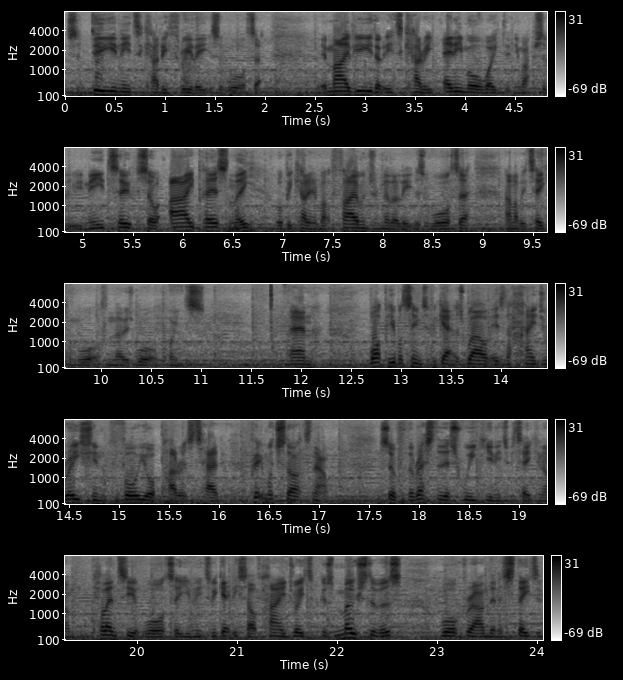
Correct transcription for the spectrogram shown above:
so, do you need to carry three litres of water? In my view, you don't need to carry any more weight than you absolutely need to. So I personally will be carrying about 500 millilitres of water, and I'll be taking water from those water points. Um, what people seem to forget as well is the hydration for your Paras 10 pretty much starts now. So for the rest of this week, you need to be taking on plenty of water. You need to getting yourself hydrated because most of us walk around in a state of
